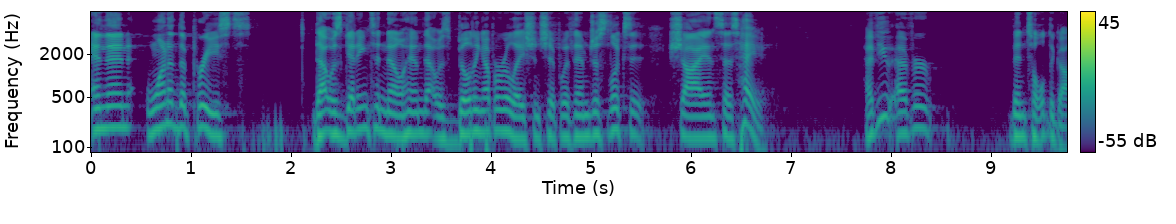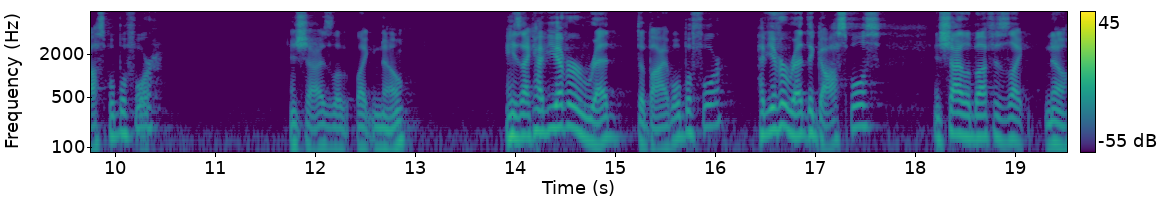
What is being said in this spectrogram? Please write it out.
And then one of the priests that was getting to know him, that was building up a relationship with him, just looks at Shia and says, Hey, have you ever been told the gospel before? And Shia's like, No. And he's like, Have you ever read the Bible before? Have you ever read the Gospels? And Shia LaBeouf is like, No,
